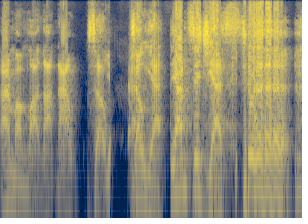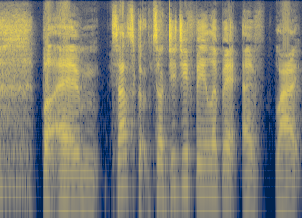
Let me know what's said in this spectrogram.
I'm on like that now. So, Yeah. so yeah, the answer's yes. but um, so that's good. So, did you feel a bit of like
